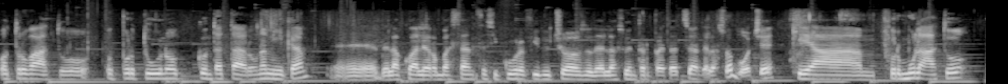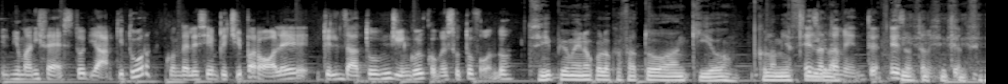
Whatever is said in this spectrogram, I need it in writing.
ho trovato opportuno contattare un'amica eh, della quale ero abbastanza sicuro e fiducioso della sua interpretazione della sua voce che ha formulato il mio manifesto di Architour con delle semplici parole, utilizzato un jingle come sottofondo. Sì, più o meno quello che ho fatto anch'io con la mia sigla. Esattamente, sì, esattamente. Sì, sì,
